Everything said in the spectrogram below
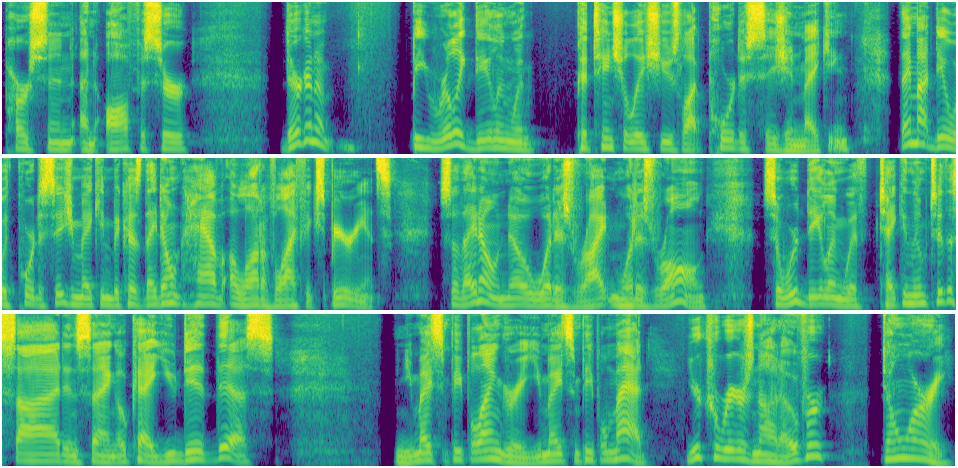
person, an officer, they're going to be really dealing with potential issues like poor decision making. They might deal with poor decision making because they don't have a lot of life experience. So they don't know what is right and what is wrong. So we're dealing with taking them to the side and saying, okay, you did this. And you made some people angry. You made some people mad. Your career's not over. Don't worry.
